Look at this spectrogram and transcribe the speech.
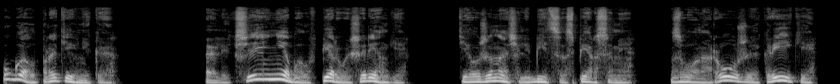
пугал противника. Алексей не был в первой шеренге. Те уже начали биться с персами. Звон оружия, крики.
